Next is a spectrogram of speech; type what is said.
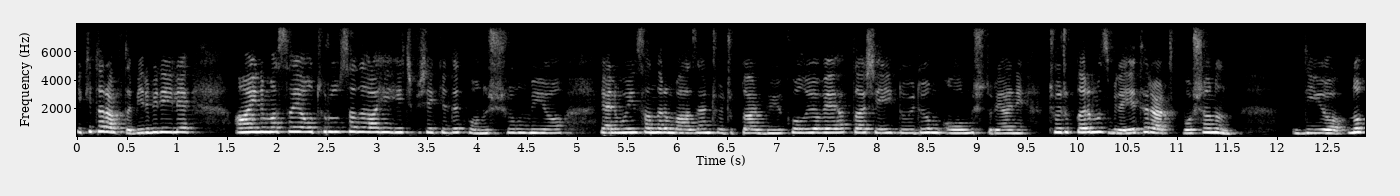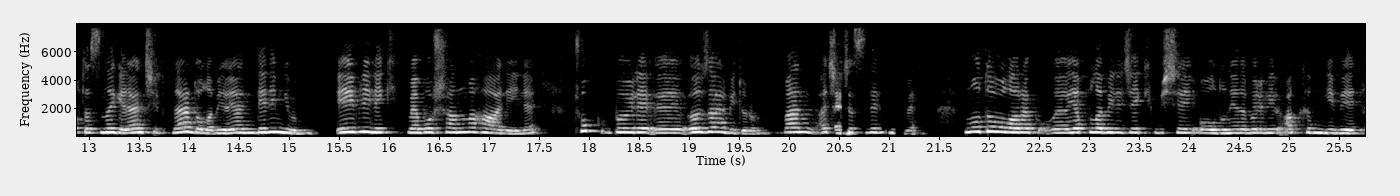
İki tarafta birbiriyle aynı masaya oturulsa dahi hiçbir şekilde konuşulmuyor. Yani bu insanların bazen çocuklar büyük oluyor ve hatta şeyi duyduğum olmuştur. Yani çocuklarımız bile yeter artık boşanın diyor noktasına gelen çiftler de olabiliyor. Yani dediğim gibi evlilik ve boşanma haliyle çok böyle e, özel bir durum. Ben açıkçası dediğim gibi moda olarak e, yapılabilecek bir şey olduğunu ya da böyle bir akım gibi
